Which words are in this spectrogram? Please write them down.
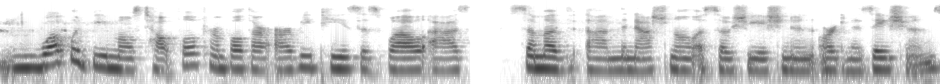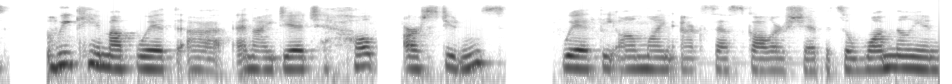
what would be most helpful from both our RVPs as well as some of um, the National Association and organizations. We came up with uh, an idea to help our students with the Online Access Scholarship. It's a $1 million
